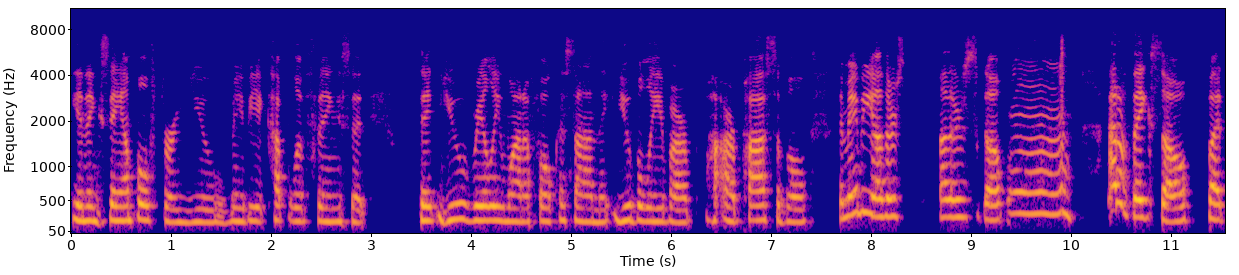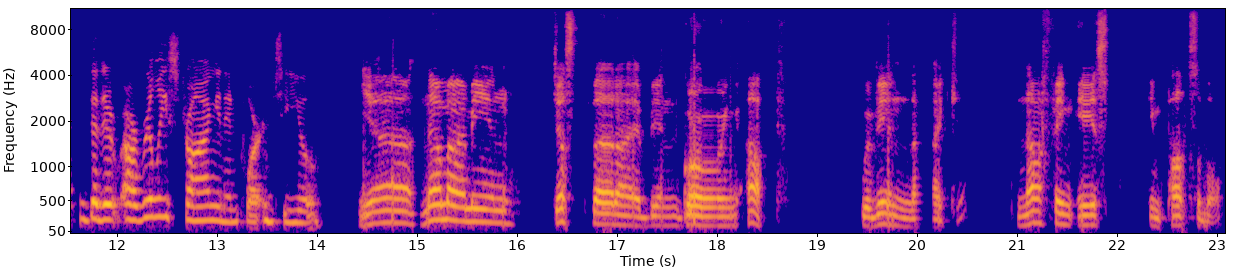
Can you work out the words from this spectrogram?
an example for you maybe a couple of things that that you really want to focus on that you believe are are possible that maybe others others go mm, i don't think so but that are really strong and important to you yeah no i mean just that i've been growing up within like nothing is impossible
